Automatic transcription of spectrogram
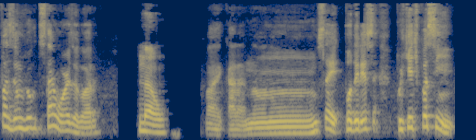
fazer um jogo de Star Wars agora. Não. Vai, cara, não, não, não sei. Poderia ser. Porque, tipo assim,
